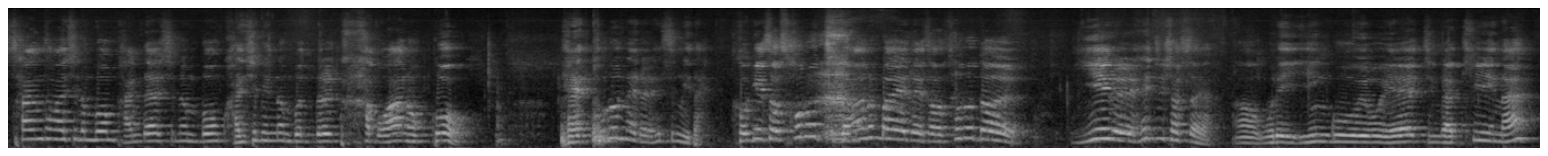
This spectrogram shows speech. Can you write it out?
찬성하시는 분, 반대하시는 분, 관심 있는 분들을 다 모아놓고 대토론회를 했습니다. 거기서 서로 주장하는 바에 대해서 서로들 이해를 해주셨어요. 어, 우리 인구의 증가 추이나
